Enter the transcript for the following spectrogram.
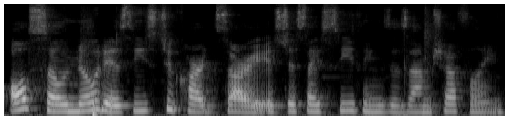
Also, notice these two cards, sorry, it's just I see things as I'm shuffling.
